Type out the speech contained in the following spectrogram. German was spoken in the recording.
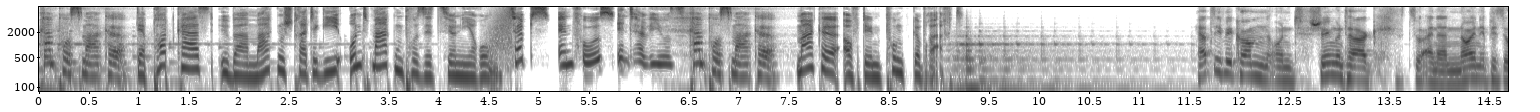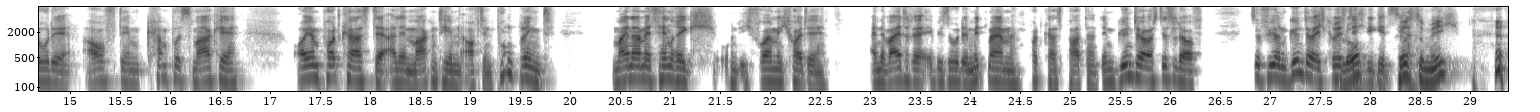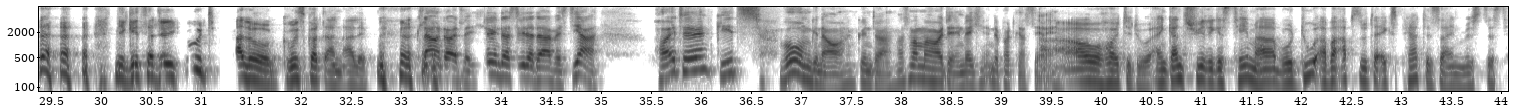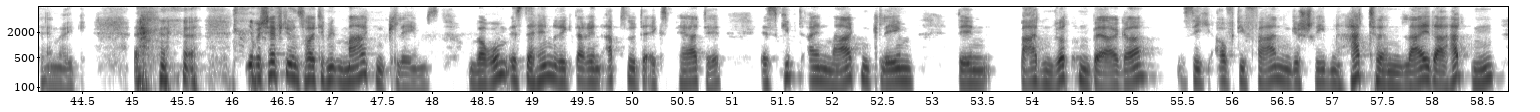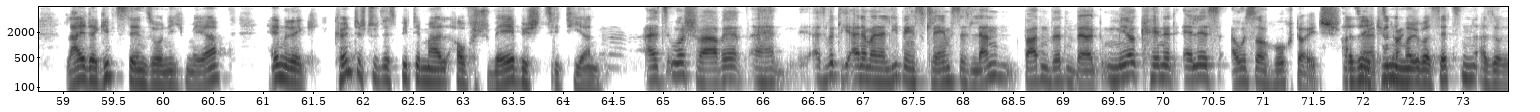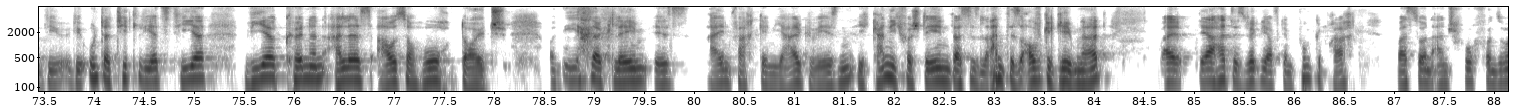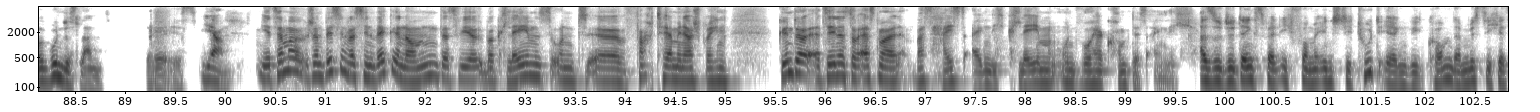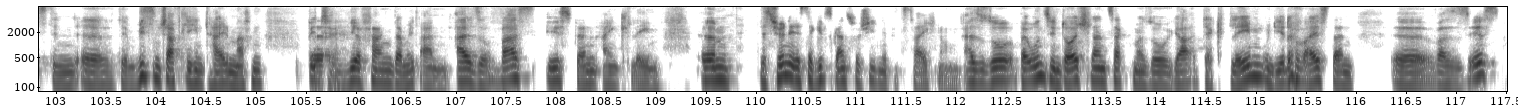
Campusmarke, der Podcast über Markenstrategie und Markenpositionierung. Tipps, Infos, Interviews. Campusmarke, Marke auf den Punkt gebracht. Herzlich willkommen und schönen guten Tag zu einer neuen Episode auf dem Campus Marke, eurem Podcast, der alle Markenthemen auf den Punkt bringt. Mein Name ist Henrik und ich freue mich heute, eine weitere Episode mit meinem Podcastpartner, dem Günther aus Düsseldorf, zu führen. Günther, ich grüße Hallo? dich. Wie geht's dir? Hörst du mich? Mir geht's natürlich gut. Hallo, grüß Gott an alle. Klar und deutlich. Schön, dass du wieder da bist. Ja, heute geht's worum genau, Günther? Was machen wir heute in, welch, in der Podcast-Serie? Oh, heute du. Ein ganz schwieriges Thema, wo du aber absoluter Experte sein müsstest, Henrik. Wir beschäftigen uns heute mit Markenclaims. Und warum ist der Henrik darin absoluter Experte? Es gibt einen Markenclaim, den Baden-Württemberger sich auf die Fahnen geschrieben hatten, leider hatten. Leider gibt's den so nicht mehr. Henrik, könntest du das bitte mal auf Schwäbisch zitieren? Als Urschwabe, äh, also wirklich einer meiner Lieblingsclaims, das Land Baden-Württemberg, mir kennet alles außer Hochdeutsch. Also ich Äh, kann nochmal übersetzen, also die, die Untertitel jetzt hier, wir können alles außer Hochdeutsch. Und Ja. dieser Claim ist einfach genial gewesen. Ich kann nicht verstehen, dass das Land es aufgegeben hat, weil der hat es wirklich auf den Punkt gebracht, was so ein Anspruch von so einem Bundesland äh, ist. Ja, jetzt haben wir schon ein bisschen was hinweggenommen, dass wir über Claims und äh, Fachtermina sprechen. Günther, erzähl uns doch erstmal, was heißt eigentlich Claim und woher kommt es eigentlich? Also du denkst, weil ich vom Institut irgendwie komme, dann müsste ich jetzt den, äh, den wissenschaftlichen Teil machen. Bitte. Äh, wir fangen damit an. Also, was ist dann ein Claim? Ähm, das Schöne ist, da gibt es ganz verschiedene Bezeichnungen. Also so bei uns in Deutschland sagt man so, ja, der Claim und jeder weiß dann, äh, was es ist.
